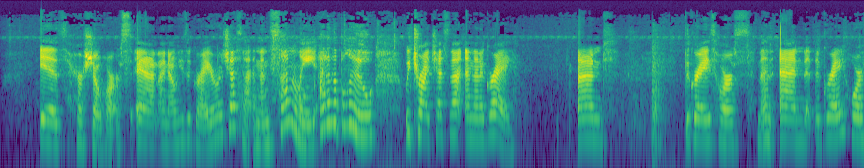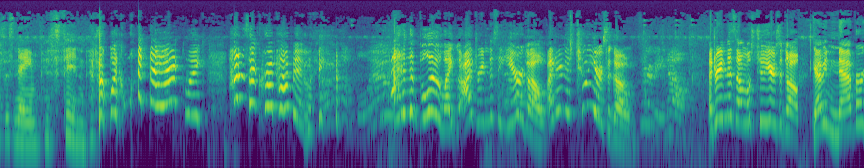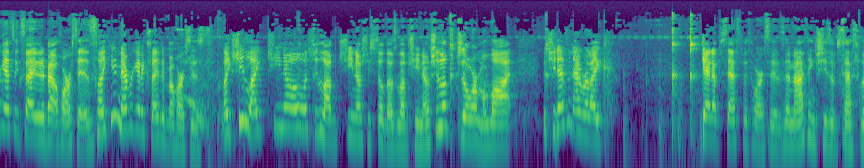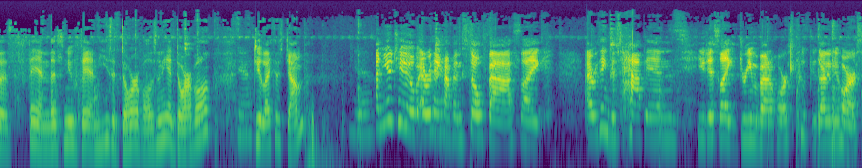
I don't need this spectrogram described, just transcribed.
is her show horse. And I know he's a gray or a chestnut. And then suddenly, out of the blue, we try chestnut and then a gray. And the gray's horse, and, and the gray horse's name is Finn. And I'm like, what the heck? Like, how does that crap happen? Like, out of the blue. Like, I dreamed this a year ago. I dreamed this two years ago. Ruby, no. I dreamed this almost two years ago. Gabby never gets excited about horses. Like, you never get excited about horses. Like, she liked Chino. She loved Chino. She still does love Chino. She loves Storm a lot. But she doesn't ever, like, get obsessed with horses. And I think she's obsessed with Finn, this new Finn. He's adorable. Isn't he adorable? Yeah. Do you like his jump? Yeah. On YouTube, everything happens so fast. Like, everything just happens. You just, like, dream about a horse. Poof, you got a new horse.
